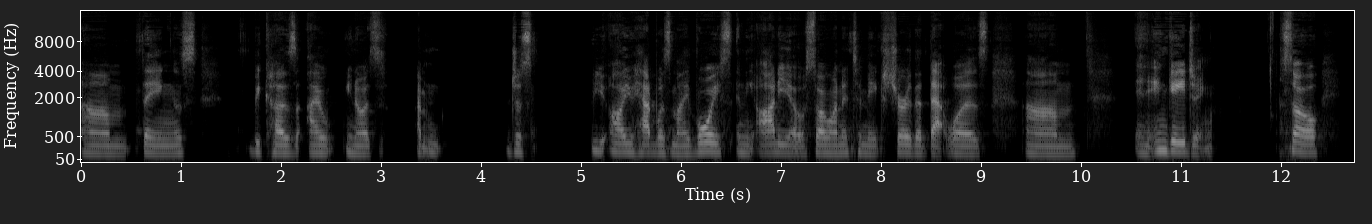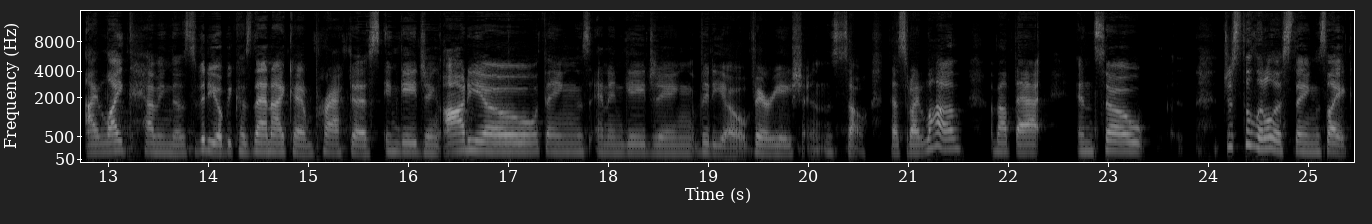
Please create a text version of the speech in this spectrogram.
um, things because I, you know, it's I'm just you, all you had was my voice and the audio, so I wanted to make sure that that was um, engaging. So I like having this video because then I can practice engaging audio things and engaging video variations. So that's what I love about that. And so just the littlest things like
